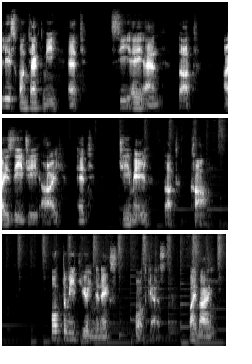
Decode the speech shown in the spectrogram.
please contact me at can.izgi at gmail.com. Hope to meet you in the next podcast. Bye bye.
